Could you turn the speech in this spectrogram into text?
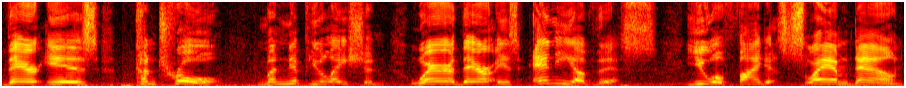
there is control, manipulation, where there is any of this, you will find it slammed down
